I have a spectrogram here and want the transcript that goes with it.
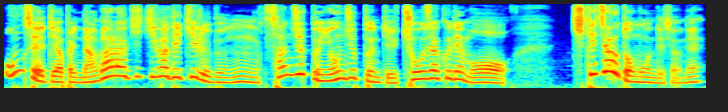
音声ってやっぱりながら聞きができる分、30分、40分っていう長尺でも、聞けちゃうと思うんですよね。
